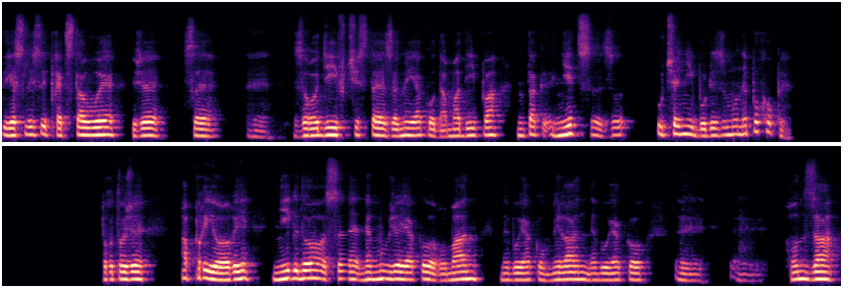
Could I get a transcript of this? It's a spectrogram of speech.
jestli si představuje, že se zrodí v čisté zemi jako Damadýpa, no tak nic z učení buddhismu nepochopí. Protože a priori nikdo se nemůže jako Roman nebo jako Milan, nebo jako eh, eh, Honza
